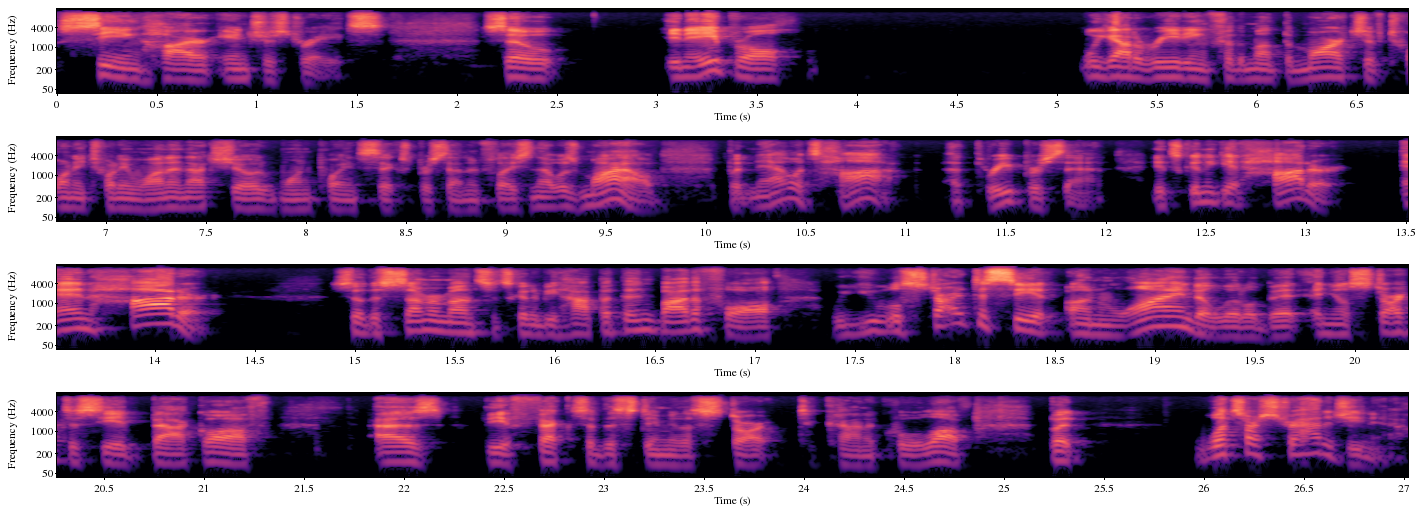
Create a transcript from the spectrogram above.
seeing higher interest rates. So in April, we got a reading for the month of March of 2021, and that showed 1.6% inflation. That was mild, but now it's hot at 3%. It's going to get hotter and hotter. So the summer months, it's going to be hot, but then by the fall, you will start to see it unwind a little bit, and you'll start to see it back off as the effects of the stimulus start to kind of cool off. But what's our strategy now?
